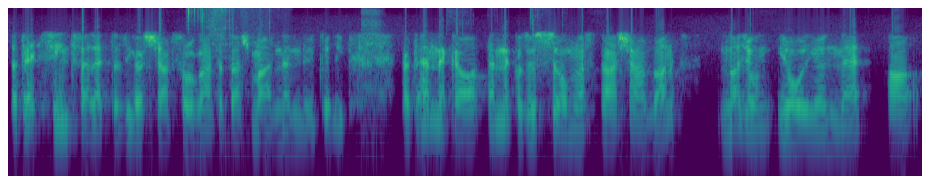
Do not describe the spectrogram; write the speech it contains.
Tehát egy szint felett az igazságszolgáltatás már nem működik. Tehát ennek, a, ennek az összeomlasztásában nagyon jól jönne, ha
